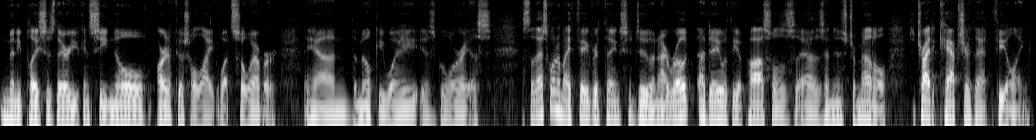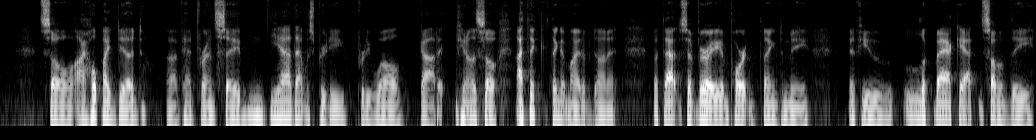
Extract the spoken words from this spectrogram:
many places there you can see no artificial light whatsoever, and the Milky Way is glorious. So that's one of my favorite things to do. And I wrote A Day with the Apostles as an instrumental to try to capture that feeling. So I hope I did. I've had friends say, mm, "Yeah, that was pretty pretty well got it." You know, so I think think it might have done it. But that's a very important thing to me. If you look back at some of the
